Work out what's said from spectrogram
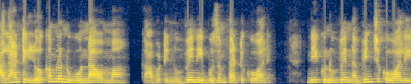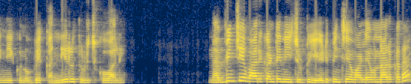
అలాంటి లోకంలో నువ్వు ఉన్నావమ్మా. కాబట్టి నువ్వే నీ భుజం తట్టుకోవాలి. నీకు నువ్వే నవ్వించుకోవాలి. నీకు నువ్వే కన్నీరు తుడుచుకోవాలి. నవ్వించే వారికంటే నీ చుట్టూ ఏడిపించే వాళ్ళే ఉన్నారు కదా?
